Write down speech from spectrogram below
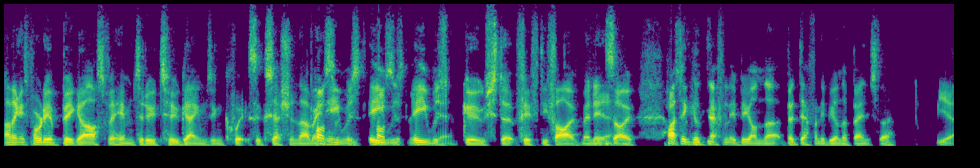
I think it's probably a big ask for him to do two games in quick succession. I mean, he was he was he was yeah. goosed at 55 minutes. Yeah. So I think he'll definitely be on the but definitely be on the bench though. Yeah.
